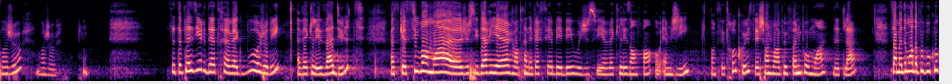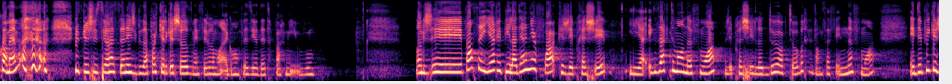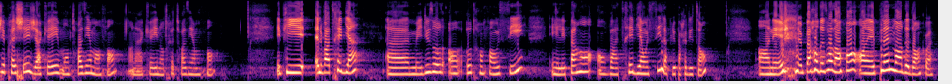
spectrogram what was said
Bonjour. Bonjour. C'est un plaisir d'être avec vous aujourd'hui, avec les adultes, parce que souvent moi, euh, je suis derrière en train de bercer un bébé ou je suis avec les enfants au MJ. Donc c'est trop cool, c'est un changement un peu fun pour moi d'être là. Ça me demande un peu beaucoup quand même, puisque je suis sur la scène et je vous apporte quelque chose, mais c'est vraiment un grand plaisir d'être parmi vous. Donc j'ai pensé hier, et puis la dernière fois que j'ai prêché, il y a exactement neuf mois, j'ai prêché le 2 octobre, donc ça fait neuf mois. Et depuis que j'ai prêché, j'ai accueilli mon troisième enfant. On a accueilli notre troisième enfant. Et puis, elle va très bien. Euh, mes deux autres enfants aussi. Et les parents, on va très bien aussi la plupart du temps. On est parents de trois enfants, on est pleinement dedans, quoi.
